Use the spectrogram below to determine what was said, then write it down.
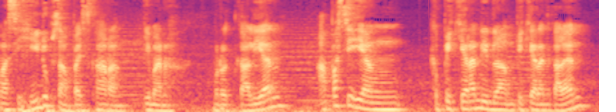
masih hidup sampai sekarang. Gimana? Menurut kalian apa sih yang kepikiran di dalam pikiran kalian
